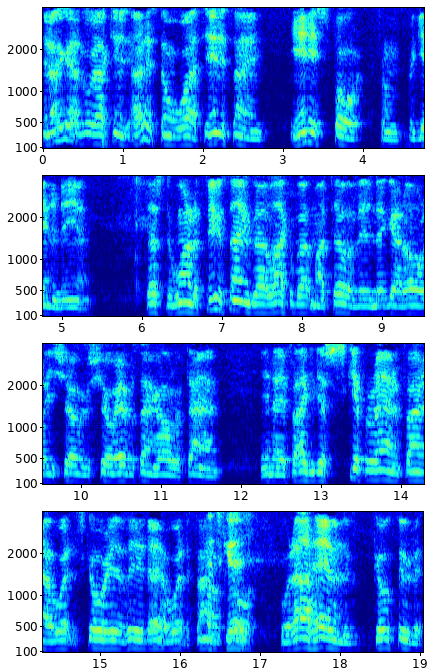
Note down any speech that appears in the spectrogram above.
And I got where I can't, I just don't watch anything, any sport from beginning to end. That's the one of the few things I like about my television. They got all these shows to show everything all the time. You know, if I can just skip around and find out what the score is here, there, or what the final That's good. score, without having to go through the.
